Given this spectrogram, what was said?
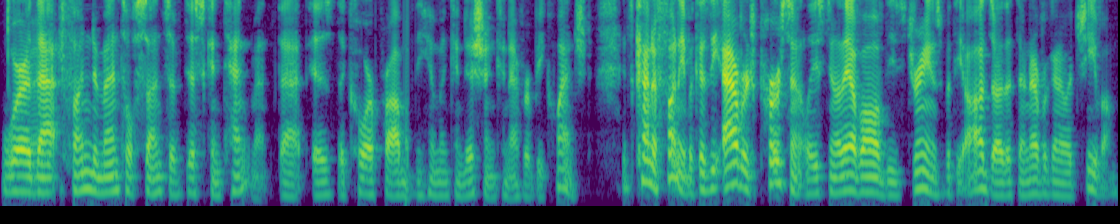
where right. that fundamental sense of discontentment that is the core problem of the human condition can ever be quenched. It's kind of funny because the average person, at least, you know, they have all of these dreams, but the odds are that they're never going to achieve them.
